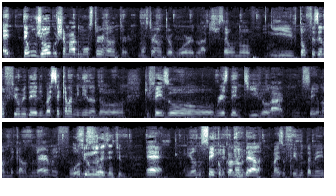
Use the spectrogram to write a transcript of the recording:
É, tem um jogo chamado Monster Hunter, Monster Hunter World lá, que saiu um novo. E estão fazendo o filme dele. Vai ser aquela menina do que fez o Resident Evil lá, não sei o nome daquela mulher, mas O foda filme do Resident Evil. É, eu não sei como é o nome dela, mas o filme também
